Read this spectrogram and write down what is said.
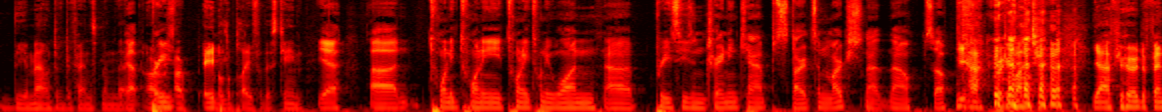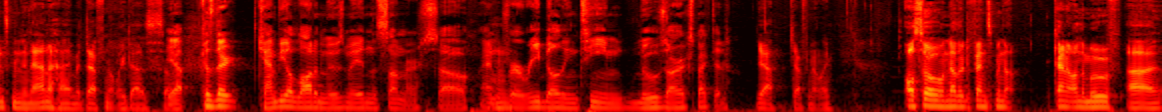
the amount of defensemen that Yep, are, pre- are able to play for this team. yeah, uh, 2020, 2021 uh, preseason training camp starts in March now. now so Yeah, pretty much. yeah, if you're a defenseman in Anaheim, it definitely does. So Yep, because there can be a lot of moves made in the summer. So, and Mm-hmm. for a rebuilding team, moves are expected. yeah, definitely. Also, another defenseman kind of on the move. Uh,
